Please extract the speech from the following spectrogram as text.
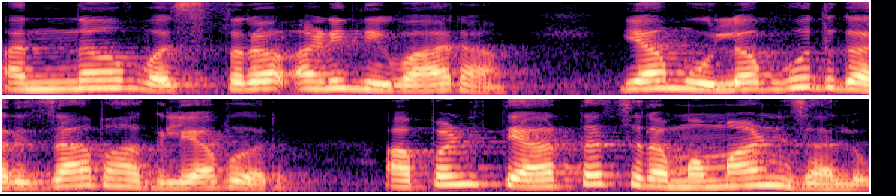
अन्न वस्त्र आणि निवारा या मूलभूत गरजा भागल्यावर आपण त्यातच रममाण झालो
